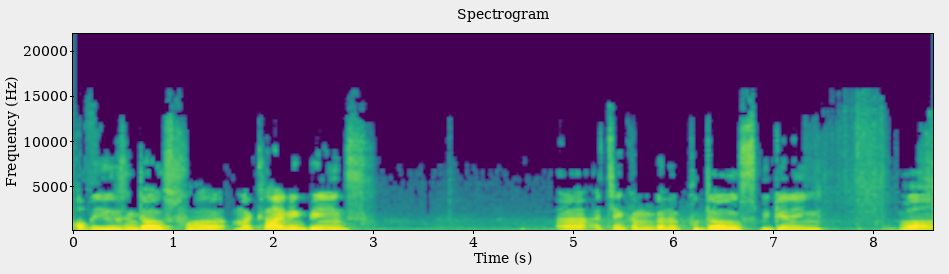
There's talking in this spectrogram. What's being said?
I'll be using those for my climbing beams uh, I think I'm gonna put those beginning well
